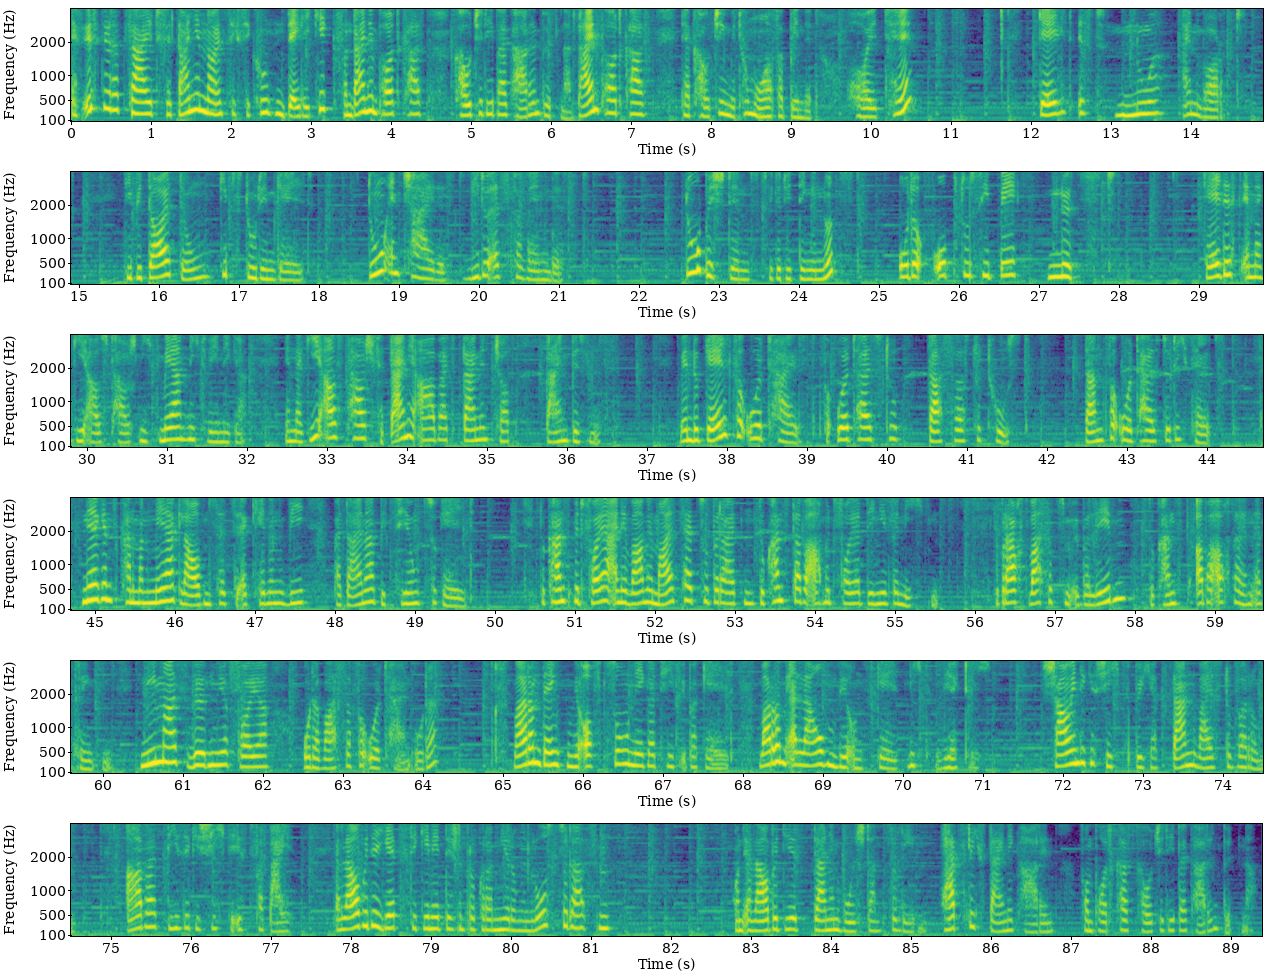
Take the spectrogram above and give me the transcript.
Es ist wieder Zeit für deinen 90 Sekunden Daily Kick von deinem Podcast Coachity bei Karin Büttner. Dein Podcast, der Coaching mit Humor verbindet. Heute Geld ist nur ein Wort. Die Bedeutung gibst du dem Geld. Du entscheidest, wie du es verwendest. Du bestimmst, wie du die Dinge nutzt oder ob du sie benützt. Geld ist Energieaustausch, nicht mehr, nicht weniger. Energieaustausch für deine Arbeit, deinen Job, dein Business. Wenn du Geld verurteilst, verurteilst du das, was du tust. Dann verurteilst du dich selbst. Nirgends kann man mehr Glaubenssätze erkennen wie bei deiner Beziehung zu Geld. Du kannst mit Feuer eine warme Mahlzeit zubereiten, du kannst aber auch mit Feuer Dinge vernichten. Du brauchst Wasser zum Überleben, du kannst aber auch darin ertrinken. Niemals würden wir Feuer oder Wasser verurteilen, oder? Warum denken wir oft so negativ über Geld? Warum erlauben wir uns Geld nicht wirklich? Schau in die Geschichtsbücher, dann weißt du warum. Aber diese Geschichte ist vorbei. Erlaube dir jetzt, die genetischen Programmierungen loszulassen und erlaube dir, deinen Wohlstand zu leben. Herzlichst deine Karin vom Podcast Coachity bei Karin Büttner.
